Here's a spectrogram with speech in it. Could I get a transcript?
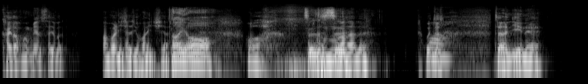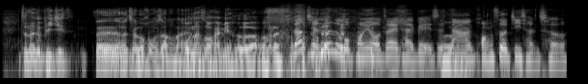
开到旁边的 seven，麻烦你下去换一下。哎呦，哇，真的是。妈的，我就这很硬呢。就那个脾气，对对对，他整个火上来。我那时候还没喝啊，不然。你知道前阵子我朋友在台北是搭黄色计程车，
